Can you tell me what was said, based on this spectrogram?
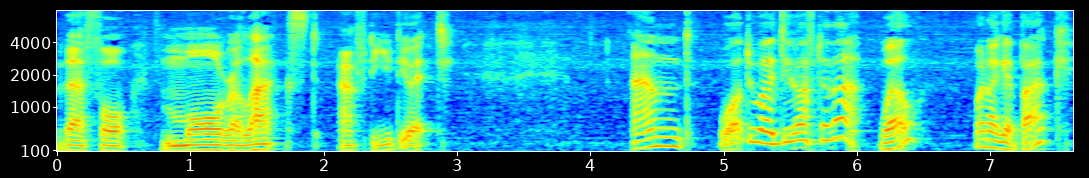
therefore, more relaxed after you do it. And what do I do after that? Well, when I get back,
